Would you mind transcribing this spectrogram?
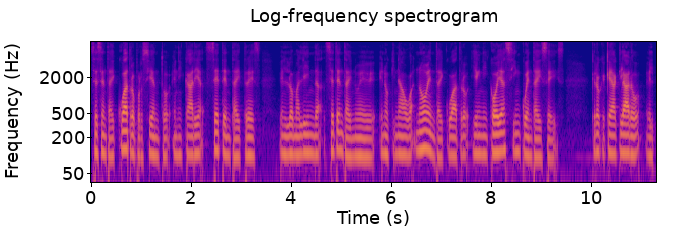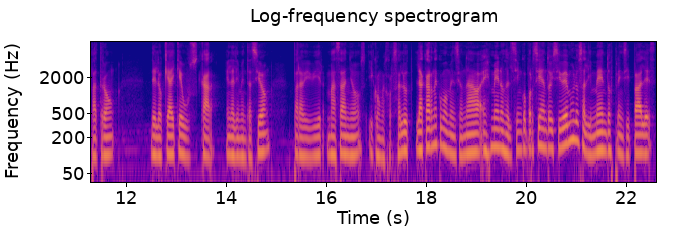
64%, en Icaria 73%, en Loma Linda 79%, en Okinawa 94% y en Nicoya 56%. Creo que queda claro el patrón de lo que hay que buscar en la alimentación para vivir más años y con mejor salud. La carne, como mencionaba, es menos del 5% y si vemos los alimentos principales,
